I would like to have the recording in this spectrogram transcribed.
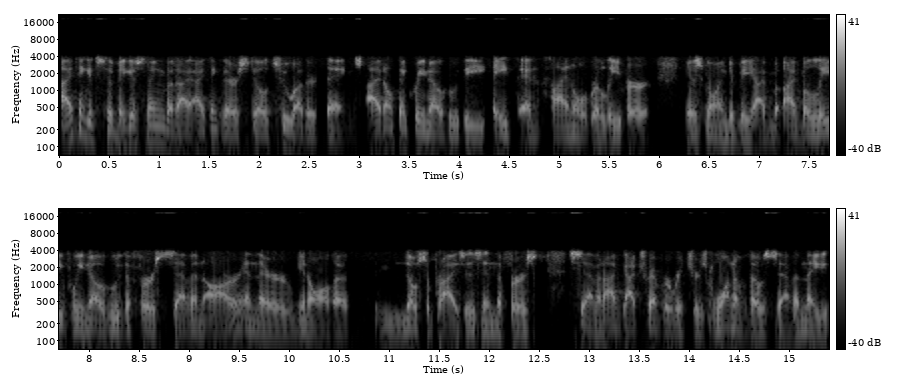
I think it's the biggest thing, but I, I think there are still two other things. I don't think we know who the eighth and final reliever is going to be. I, I believe we know who the first seven are, and they're you know all the no surprises in the first seven. I've got Trevor Richards, one of those seven. They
